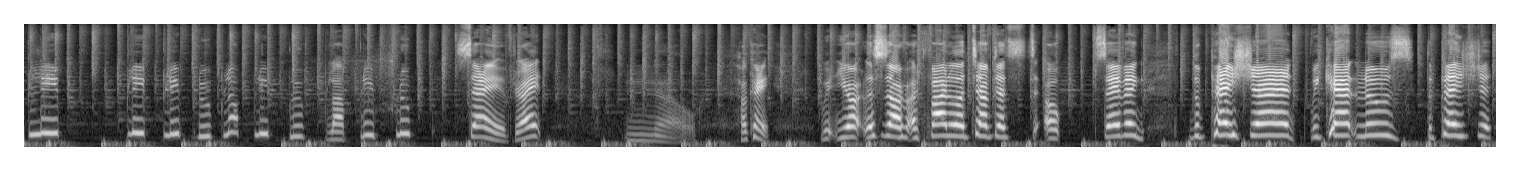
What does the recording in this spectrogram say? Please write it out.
bleep, bleep, bleep, bloop, blop, bleep, bloop, blop, bleep, bloop. Saved, right? No. Okay, you're, this is our, our final attempt at oh, saving the patient. We can't lose the patient.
